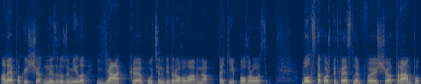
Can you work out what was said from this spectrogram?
Але поки що не зрозуміло, як Путін відреагував на такі погрози. Волц також підкреслив, що Трампу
